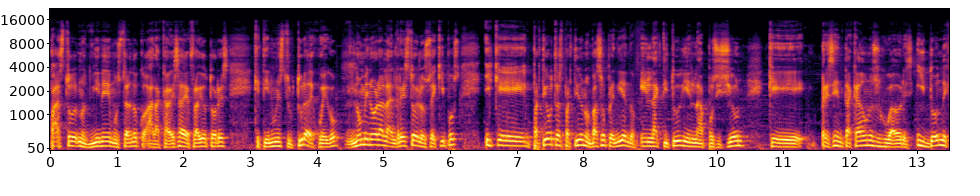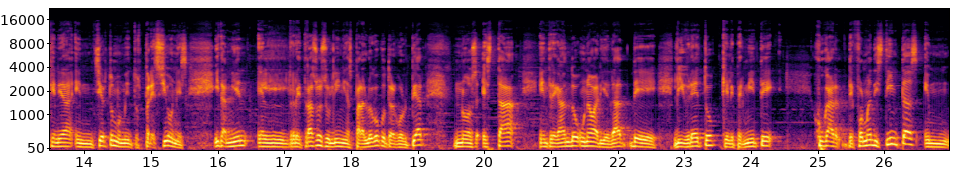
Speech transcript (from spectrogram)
Pasto nos viene demostrando a la cabeza de Flavio Torres que tiene una estructura de juego no menor a la del resto de los equipos y que partido tras partido nos va sorprendiendo en la actitud y en la posición que presenta cada uno de sus jugadores y donde genera en ciertos momentos presiones y también el retraso de sus líneas para luego contragolpear nos está entregando una variedad de libreto que le permite jugar de formas distintas en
